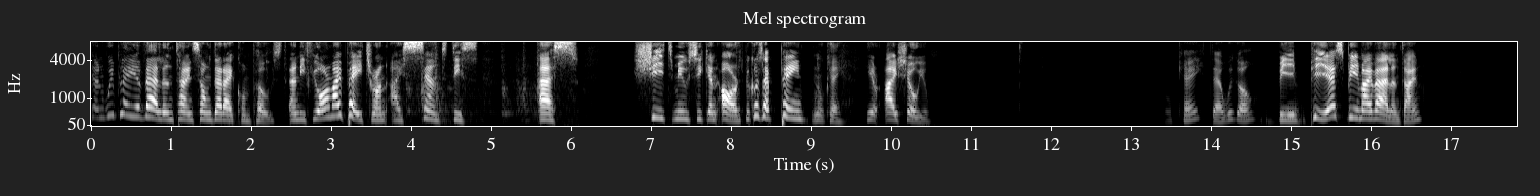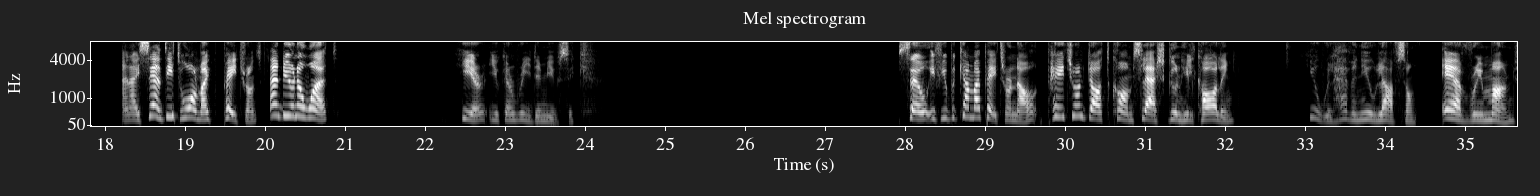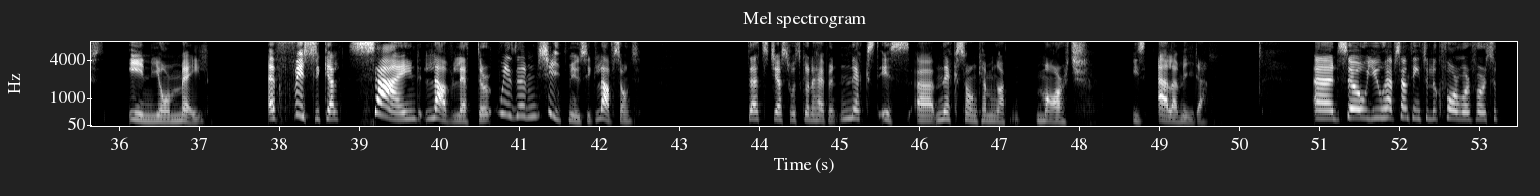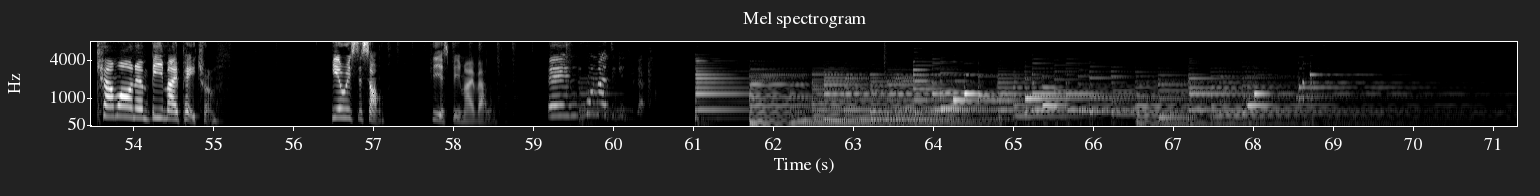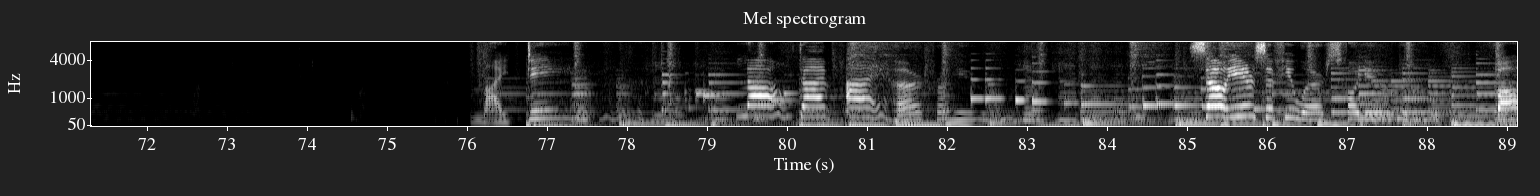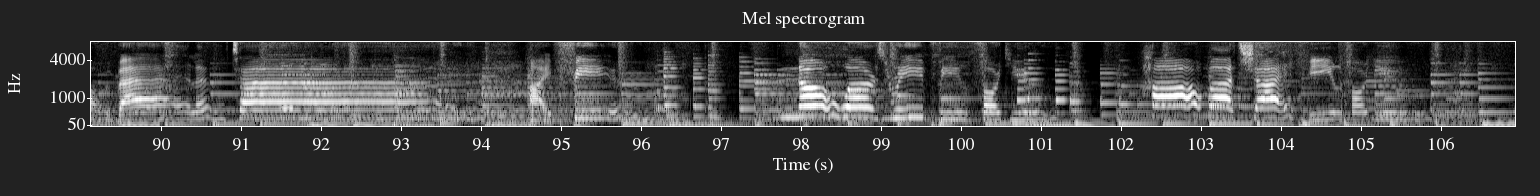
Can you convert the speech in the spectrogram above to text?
Can we play a Valentine song that I composed? And if you are my patron, I sent this as sheet music and art because I paint. Okay, here I show you. Okay, there we go. Be, P.S. Be my Valentine. And I sent it to all my patrons. And do you know what? Here you can read the music. So if you become my patron now, patreon.com slash Gunhild Carling, you will have a new love song every month in your mail. A physical signed love letter with um, sheet music love songs. That's just what's going to happen. Next is uh, next song coming up March is Alameda. And so you have something to look forward for. So come on and be my patron. Here is the song. P.S. Be my Valentine. Eh, and romantic introduction. My dear, long time I heard from you. So here's a few words for you for Valentine. I fear no words reveal for you how much I feel for you.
